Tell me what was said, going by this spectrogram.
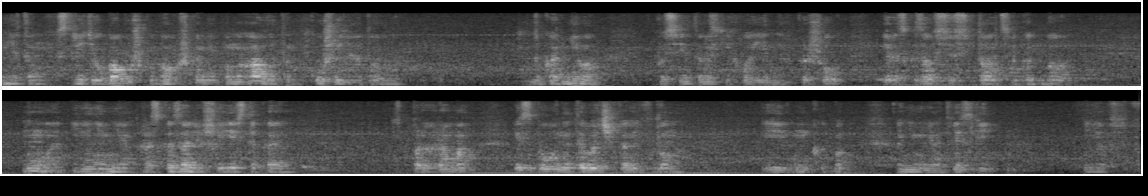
Мне там встретил бабушку, бабушка мне помогала, там кушать готовила, накормила. После таких военных пришел и рассказал всю ситуацию, как было. Ну, и они мне рассказали, что есть такая программа СБУ на ТВ чекает в дома. И, ну, как бы, они меня отвезли, и я в-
